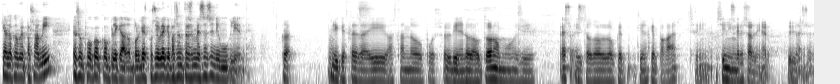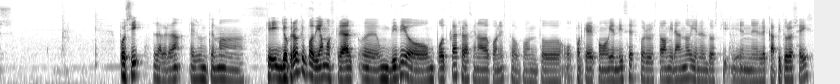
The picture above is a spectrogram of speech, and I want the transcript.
que es lo que me pasó a mí, es un poco complicado, porque es posible que pasen tres meses sin ningún cliente. Claro. Y que estés ahí gastando pues el dinero de autónomos y, y todo lo que tienes que pagar sin, ingresar dinero. Eso es. Pues sí, la verdad, es un tema que yo creo que podíamos crear eh, un vídeo o un podcast relacionado con esto, con todo, porque como bien dices, pues lo estaba mirando y en el, dos, en el capítulo 6,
